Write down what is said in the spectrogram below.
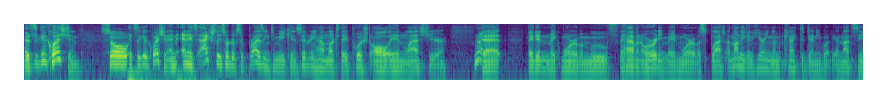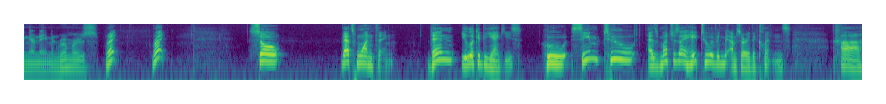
it's a good question. So It's a good question, and and it's actually sort of surprising to me considering how much they pushed all in last year. Right. That they didn't make more of a move. They haven't already made more of a splash. I'm not even hearing them connected to anybody. I'm not seeing their name in rumors. Right, right. So that's one thing. Then you look at the Yankees, who seem to, as much as I hate to have admit, I'm sorry, the Clintons, uh,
